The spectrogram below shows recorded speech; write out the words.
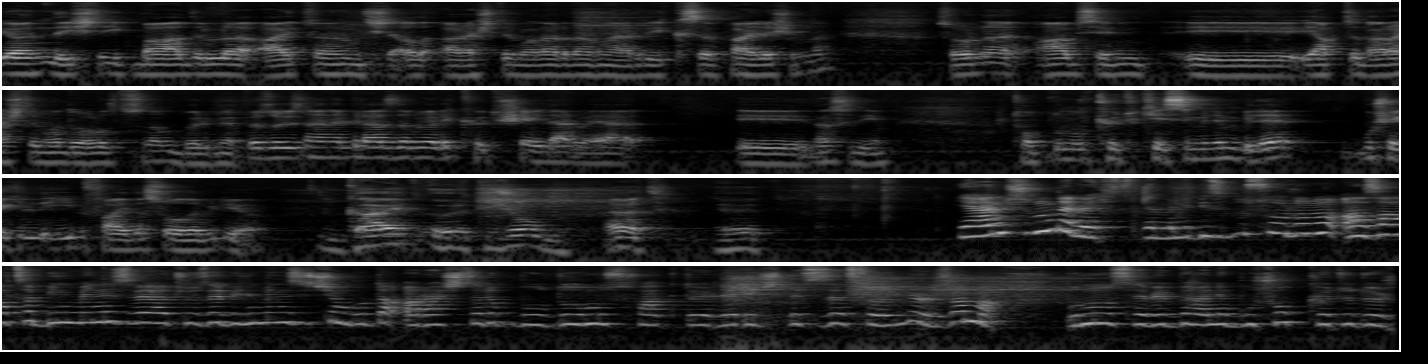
yönde işte ilk Bahadır'la Aytuna'nın işte araştırmalardan verdiği kısa paylaşımlar. Sonra abi senin e, yaptığın araştırma doğrultusunda bu bölüm yapıyoruz. O yüzden hani biraz da böyle kötü şeyler veya e, nasıl diyeyim toplumun kötü kesiminin bile bu şekilde iyi bir faydası olabiliyor. Gayet öğretici oldu. Evet. Evet. Yani şunu demek istedim. Hani biz bu sorunu azaltabilmeniz veya çözebilmeniz için burada araştırıp bulduğumuz faktörleri işte size söylüyoruz ama bunun sebebi hani bu çok kötüdür.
